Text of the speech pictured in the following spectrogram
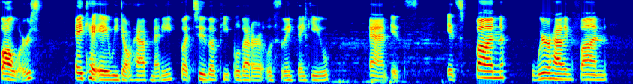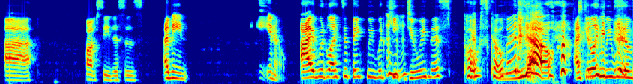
followers. AKA we don't have many, but to the people that are listening, thank you. And it's it's fun. We're having fun. Uh obviously this is I mean, you know, I would like to think we would keep Mhm. doing this post COVID. No, I feel like we would have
